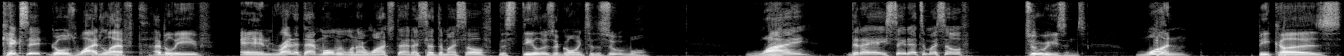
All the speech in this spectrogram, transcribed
kicks it, goes wide left, I believe. And right at that moment, when I watched that, I said to myself, the Steelers are going to the Super Bowl. Why did I say that to myself? Two reasons. One, because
